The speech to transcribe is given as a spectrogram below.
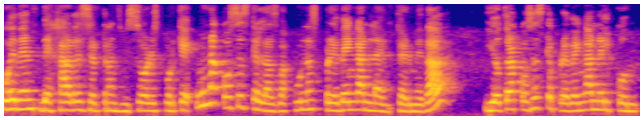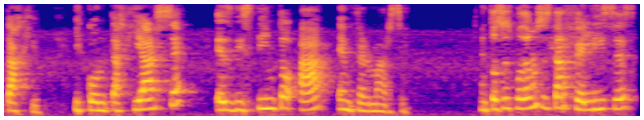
pueden dejar de ser transmisores, porque una cosa es que las vacunas prevengan la enfermedad y otra cosa es que prevengan el contagio y contagiarse es distinto a enfermarse. Entonces podemos estar felices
